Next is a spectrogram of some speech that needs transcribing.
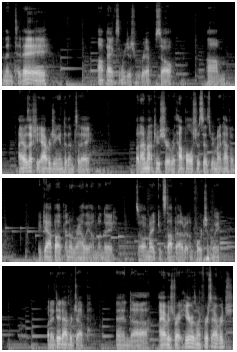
and then today, OPEX, and we just rip. So, um, I was actually averaging into them today, but I'm not too sure with how bullish this is. We might have a a gap up and a rally on Monday. So I might get stopped out of it, unfortunately. But I did average up. And uh, I averaged right here was my first average.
